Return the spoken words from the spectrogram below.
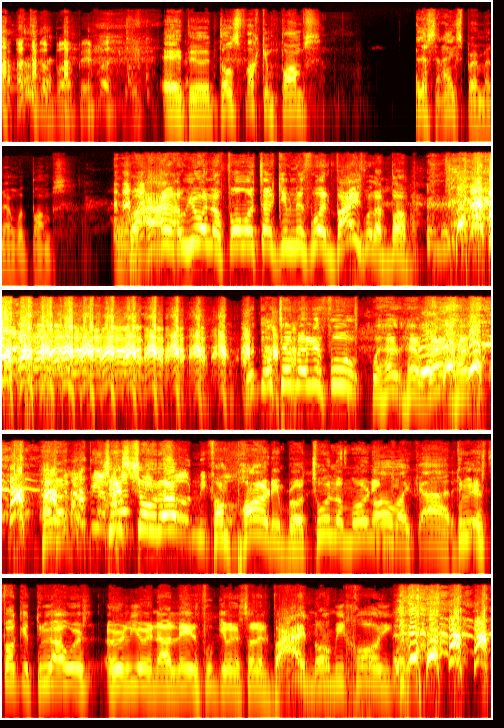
I'll take a bump, eh? Hey, dude, those fucking bumps. Listen, I experimented with bumps. Bro, I, I, you on the phone one time giving this one advice with a bump. Don't- Don't tell me that this fool well, had, had, rat, had, had a, a just showed up from fool. partying, bro. Two in the morning. Oh my god! Three, it's fucking three hours earlier in LA. The fool giving us some advice. No, mijo. You gotta,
